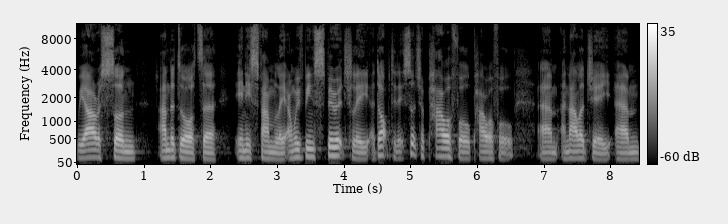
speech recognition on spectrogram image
we are a son and a daughter in his family, and we've been spiritually adopted. It's such a powerful, powerful um, analogy. Um,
